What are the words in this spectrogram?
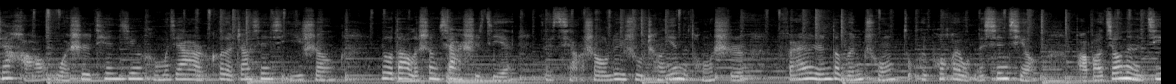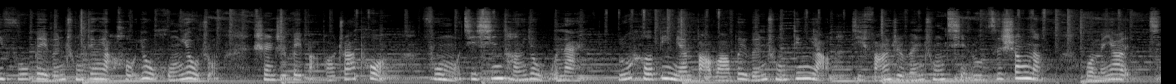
家好，我是天津和睦家儿科的张先喜医生。又到了盛夏时节，在享受绿树成荫的同时，烦人的蚊虫总会破坏我们的心情。宝宝娇嫩的肌肤被蚊虫叮咬后又红又肿，甚至被宝宝抓破，父母既心疼又无奈。如何避免宝宝被蚊虫叮咬及防止蚊虫侵入滋生呢？我们要谨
